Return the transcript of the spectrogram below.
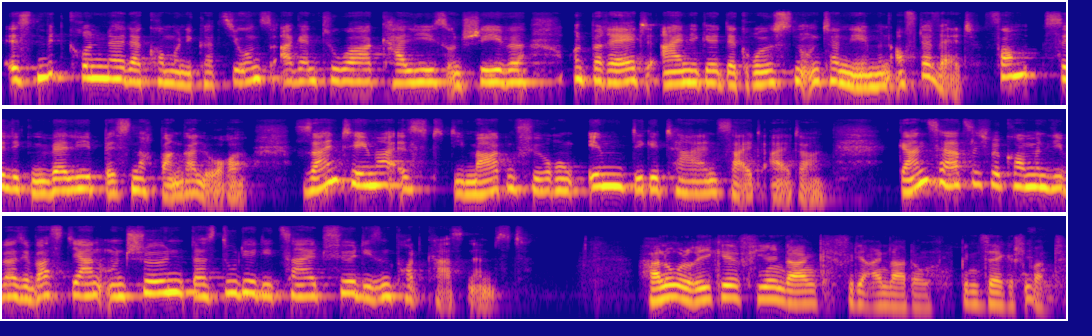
ist Mitgründer der Kommunikationsagentur Kallis und Schewe und berät einige der größten Unternehmen auf der Welt, vom Silicon Valley bis nach Bangalore. Sein Thema ist die Markenführung im digitalen Zeitalter. Ganz herzlich willkommen, lieber Sebastian, und schön, dass du dir die Zeit für diesen Podcast nimmst. Hallo Ulrike, vielen Dank für die Einladung. Ich bin sehr gespannt.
